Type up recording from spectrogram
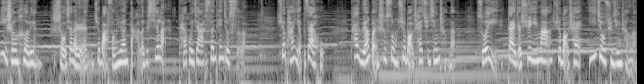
一声喝令，手下的人就把冯渊打了个稀烂，抬回家三天就死了。薛蟠也不在乎，他原本是送薛宝钗去京城的。所以带着薛姨妈、薛宝钗依旧去京城了。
